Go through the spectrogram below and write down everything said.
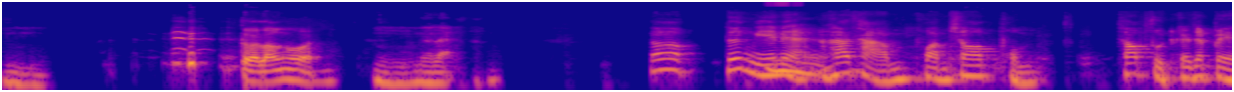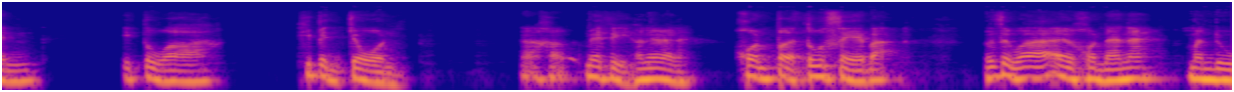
อืมตัวร้องโหดอืมนั่นแหละ ก็เรื่องนี้เนี่ย ถ้าถามความชอบผมชอบสุดก็จะเป็นไอตัวที่เป็นโจรนะครับไม่สิเขาเรียกอะไรนะคนเปิดตู้เซฟอะรู้สึกว่าเออคนนั้นนะมันดู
